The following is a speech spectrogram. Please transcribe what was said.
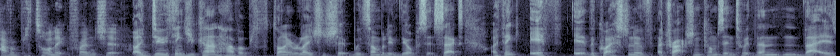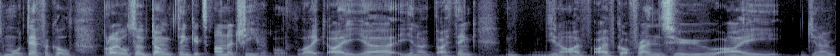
have a platonic friendship I do think you can have a platonic relationship with somebody of the opposite sex. I think if it, the question of attraction comes into it, then that is more difficult. But I also don't think it's unachievable. Like I, uh, you know, I think, you know, I've I've got friends who I, you know,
